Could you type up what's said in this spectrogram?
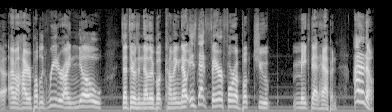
uh, I'm a High Republic reader, I know that there's another book coming. Now, is that fair for a book to make that happen? I don't know.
